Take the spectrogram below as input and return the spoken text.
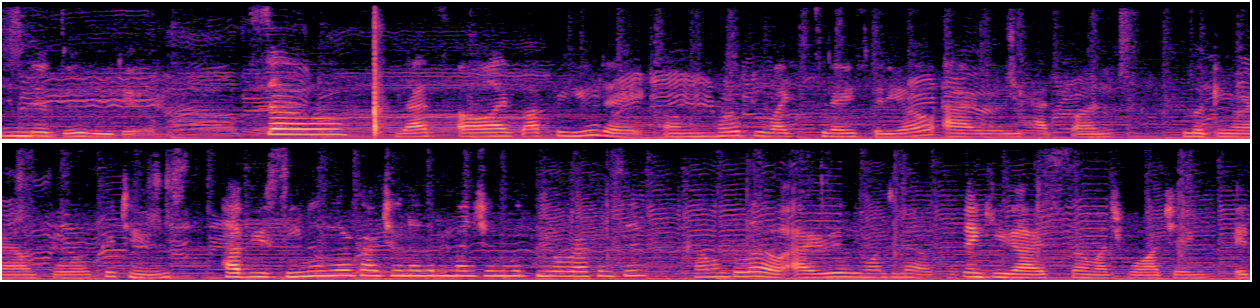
in the doobly doo. So that's all I've got for you today. Um, hope you liked today's video. I really had fun looking around for cartoons. Have you seen another cartoon other than mentioned with Beatle references? Comment below. I really want to know. Thank you guys so much for watching. It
